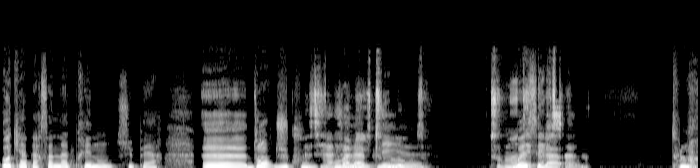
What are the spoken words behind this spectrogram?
Ok, personne n'a de prénom, super. Euh, donc du coup, Ah, la on va famille, tout l'appeler. le euh, monde. Tout le monde ouais, est c'est la- personne. Tout le monde.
